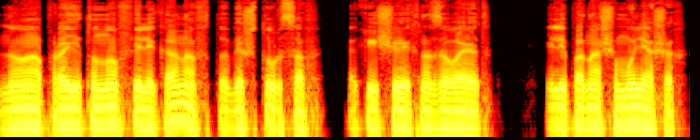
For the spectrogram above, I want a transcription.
Ну, а про ятунов-великанов, то бишь турсов, как еще их называют, или по-нашему ляшах,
